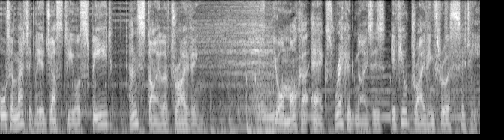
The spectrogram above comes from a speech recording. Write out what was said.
automatically adjusts to your speed and style of driving. Your Mokka X recognizes if you're driving through a city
